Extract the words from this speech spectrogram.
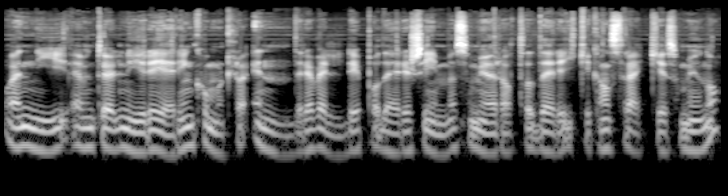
og en ny, eventuell ny regjering kommer til å endre veldig på det regimet som gjør at dere ikke kan streike så mye nå?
